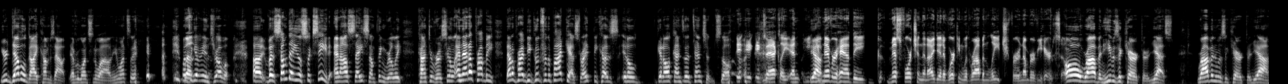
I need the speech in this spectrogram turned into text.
Your devil guy comes out every once in a while, and he wants to wants well, to get me in trouble. Uh, but someday you'll succeed, and I'll say something really controversial, and that'll probably that'll probably be good for the podcast, right? Because it'll get all kinds of attention. So exactly, and yeah. you never had the misfortune that I did of working with Robin Leach for a number of years. So. Oh, Robin, he was a character. Yes, Robin was a character. Yeah,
